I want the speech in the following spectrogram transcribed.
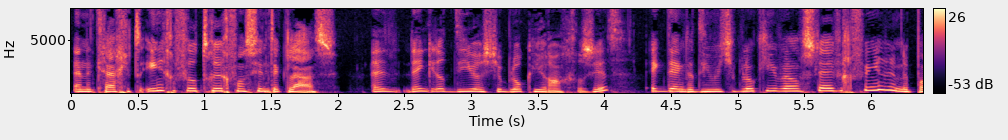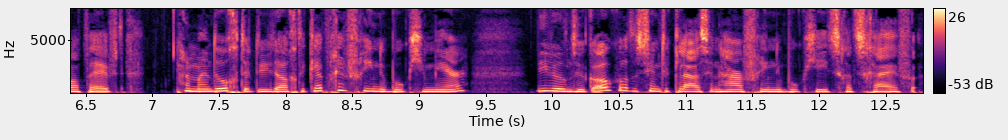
en dan krijg je het ingevuld terug van Sinterklaas. En denk je dat die als je blok hierachter zit? Ik denk dat Diewertje Blok hier wel een stevige vinger in de pap heeft. En mijn dochter die dacht, ik heb geen vriendenboekje meer. Die wil natuurlijk ook wel dat Sinterklaas in haar vriendenboekje iets gaat schrijven.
